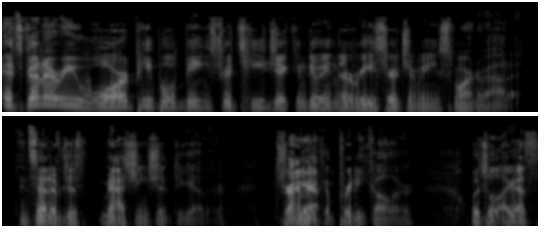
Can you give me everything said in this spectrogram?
it's gonna reward people being strategic and doing their research and being smart about it instead of just mashing shit together, to Yeah. make a pretty color. Which will, I guess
